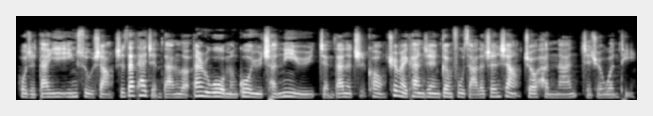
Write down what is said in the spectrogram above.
或者单一因素上，实在太简单了。但如果我们过于沉溺于简单的指控，却没看见更复杂的真相，就很难解决问题。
